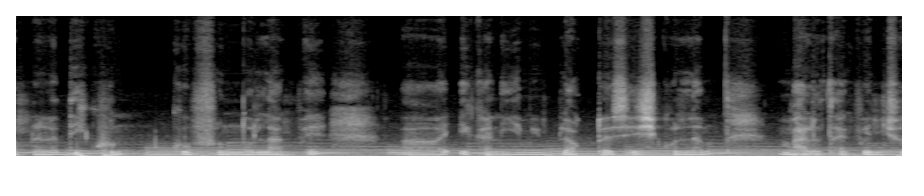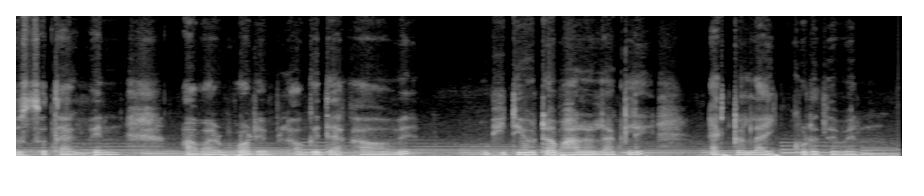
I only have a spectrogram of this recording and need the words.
আপনারা দেখুন, খুব সুন্দর লাগবে। এখানেই আমি ব্লগটা শেষ করলাম। ভালো থাকবেন, সুস্থ থাকবেন। আবার পরে ব্লগে দেখা হবে। ভিডিওটা ভালো লাগলে একটা লাইক করে দেবেন।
